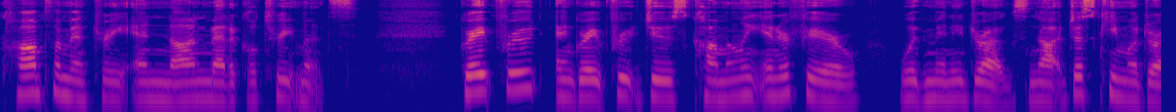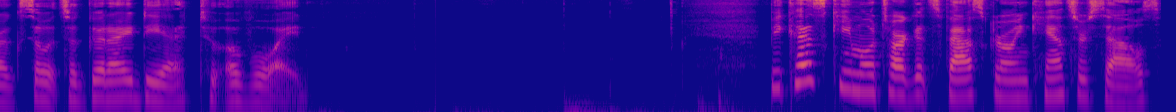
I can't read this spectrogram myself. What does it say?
complementary and non medical treatments. Grapefruit and grapefruit juice commonly interfere with many drugs, not just chemo drugs, so it's a good idea to avoid. Because chemo targets fast growing cancer cells,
